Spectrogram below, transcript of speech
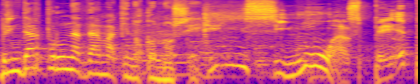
Brindar por una dama que no conoce. ¿Qué insinúas, Pep?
